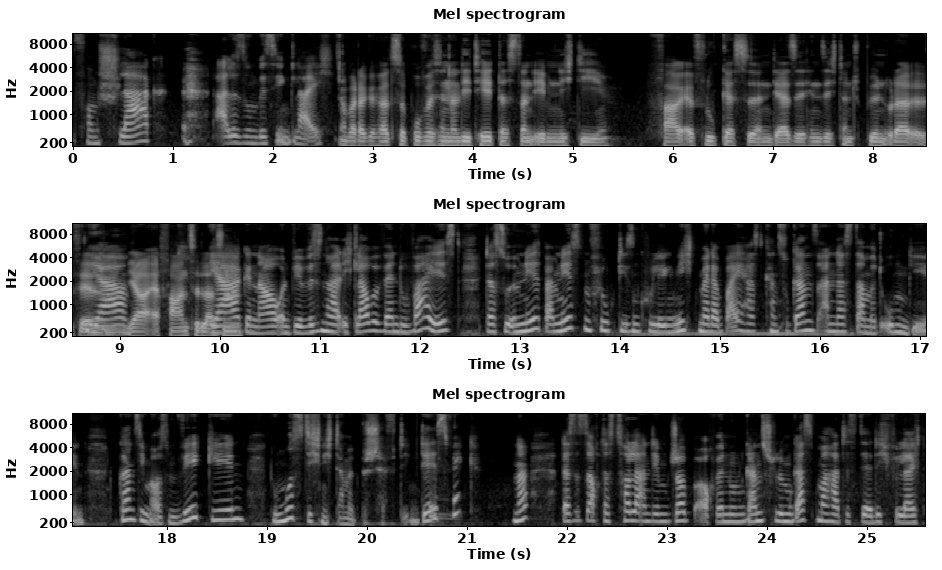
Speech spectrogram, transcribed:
vom Schlag alle so ein bisschen gleich. Aber da gehört zur Professionalität, dass dann eben nicht die Fahr äh, Fluggäste in der Hinsicht dann spüren oder äh, ja. ja. erfahren zu lassen. Ja, genau. Und wir wissen halt, ich glaube, wenn du weißt, dass du im, beim nächsten Flug diesen Kollegen nicht mehr dabei hast, kannst du ganz anders damit umgehen. Du kannst ihm aus dem Weg gehen, du musst dich nicht damit beschäftigen. Der ist weg. Ne? Das ist auch das Tolle an dem Job, auch wenn du einen ganz schlimmen Gast mal hattest, der dich vielleicht,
